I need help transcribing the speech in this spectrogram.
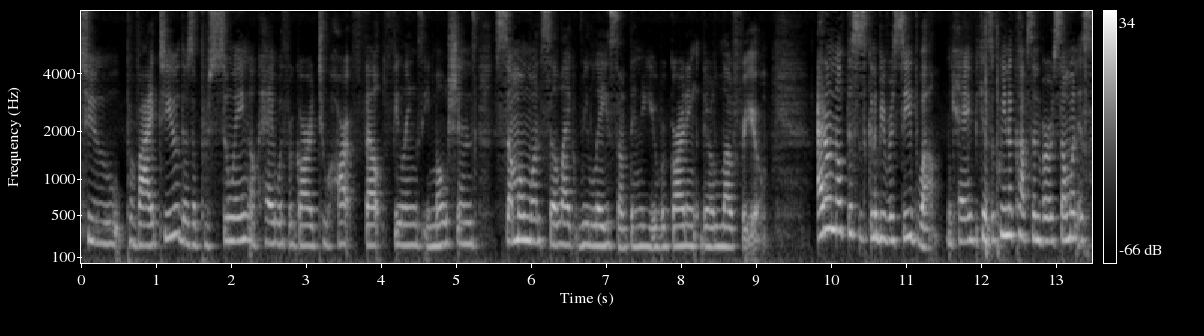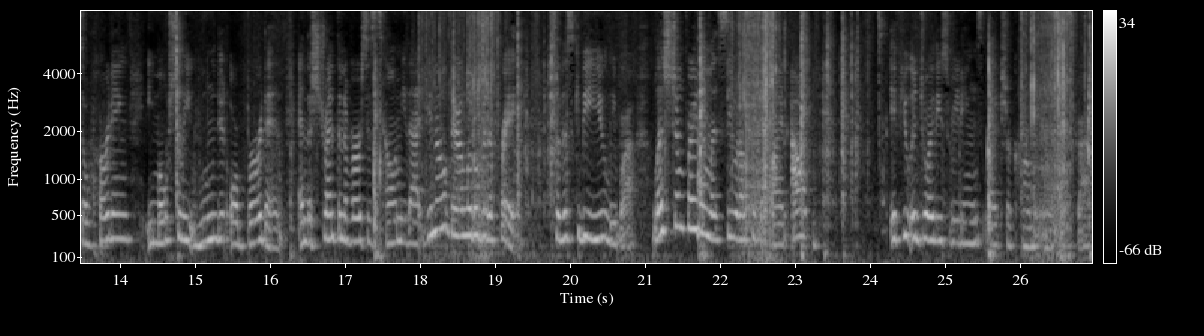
to provide to you. There's a pursuing, okay, with regard to heartfelt feelings, emotions. Someone wants to like relay something to you regarding their love for you. I don't know if this is going to be received well, okay? Because the Queen of Cups in verse, someone is still hurting, emotionally wounded, or burdened. And the strength in the verse is telling me that, you know, they're a little bit afraid. So this could be you, Libra. Let's jump right in. Let's see what else we can find out. If you enjoy these readings, like, share, comment, and subscribe.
